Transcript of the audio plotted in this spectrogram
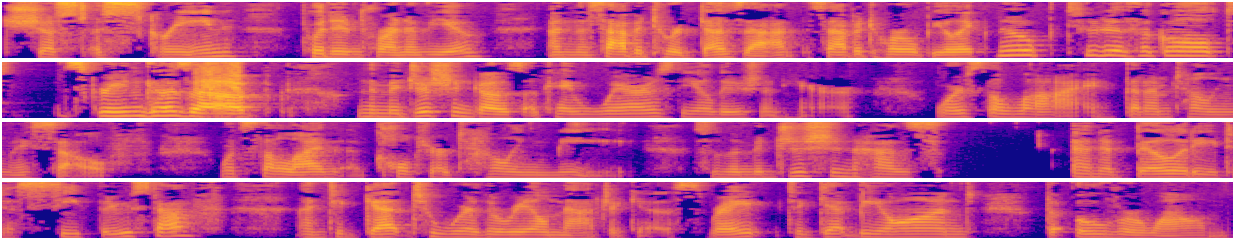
just a screen put in front of you. And the saboteur does that. The saboteur will be like, nope, too difficult. Screen goes up. And the magician goes, okay, where is the illusion here? Where's the lie that I'm telling myself? What's the lie that culture telling me? So the magician has an ability to see through stuff and to get to where the real magic is, right? To get beyond the overwhelm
